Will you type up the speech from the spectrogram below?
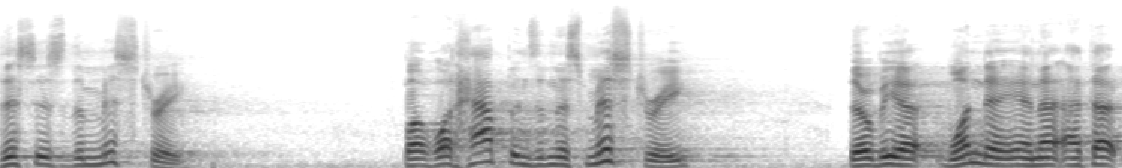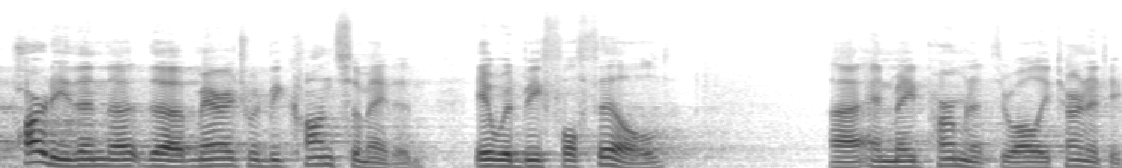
This is the mystery. But what happens in this mystery, there will be a one day, and at that party, then the, the marriage would be consummated. It would be fulfilled uh, and made permanent through all eternity.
